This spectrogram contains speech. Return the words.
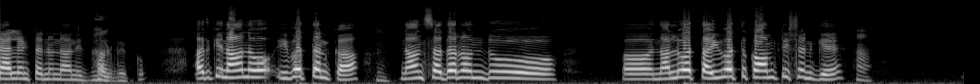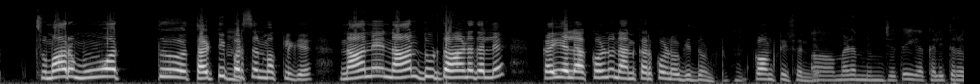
ಟ್ಯಾಲೆಂಟನ್ನು ನಾನು ಇದು ಮಾಡಬೇಕು. ಅದಕ್ಕೆ ನಾನು ಇವತ್ತನಕ ತನಕ ನಾನು ಸದರ್ ಒಂದು ನಲ್ವತ್ತೈವತ್ತು ಕಾಂಪಿಟೇಷನ್ಗೆ ಸುಮಾರು ಮೂವತ್ತು ತರ್ಟಿ ಪರ್ಸೆಂಟ್ ಮಕ್ಕಳಿಗೆ ನಾನೇ ನಾನು ದುಡ್ದ ಹಣದಲ್ಲೇ ಕೈಯಲ್ಲಿ ಹಾಕೊಂಡು ನಾನು ಕರ್ಕೊಂಡು ಹೋಗಿದ್ದುಂಟು ಕಾಂಪಿಟೇಷನ್ ಮೇಡಮ್ ನಿಮ್ಮ ಜೊತೆ ಈಗ ಕಲಿತಿರೋ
